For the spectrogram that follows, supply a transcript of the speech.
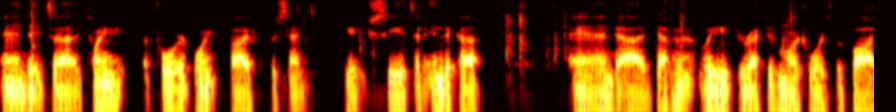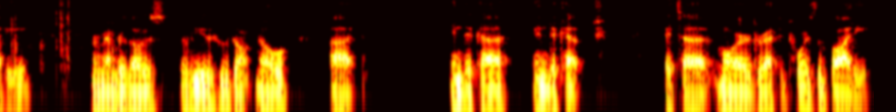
and it's uh, 24.5% THC. It's an indica, and uh, definitely directed more towards the body. Remember, those of you who don't know, uh, indica, indica, it's uh, more directed towards the body.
